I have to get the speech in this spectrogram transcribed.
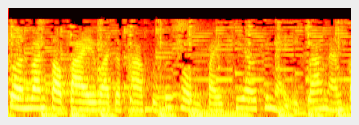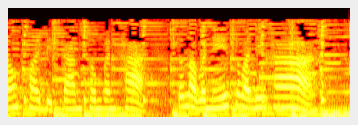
ส่วนวันต่อไปวาจะพาคุณผู้ชมไปเที่ยวที่ไหนอีกบ้างนั้น ต้องคอยติดตามชมกันค่ะสำหรับวันนี้ สวัสดีค่ะ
